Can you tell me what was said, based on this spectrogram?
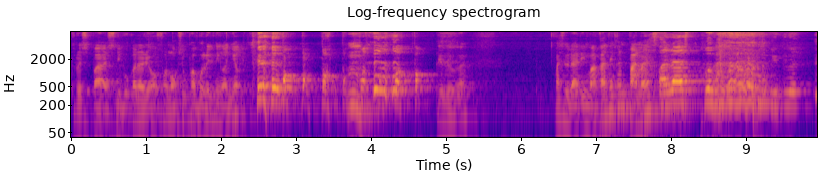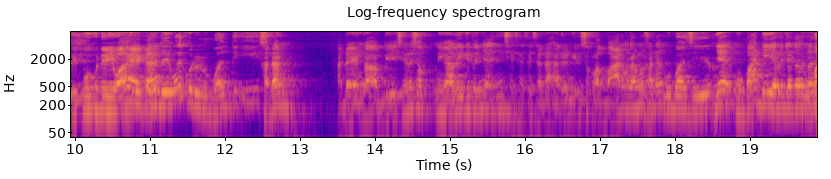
terus pas dibuka dari oven langsung pabelit nih ngonyok pok pok pok pok pok pok pok pok gitu kan. Pas udah dimakan teh kan panas. Panas. Gitu. Ripuh deui wae kan. Gede wae kudu nungguan tiis. kadang ada yang nggak habis. Ini sok ningali gitu nya anjing saya saya dahareun gitu sok lebar orang mah kadang. Mubazir. nya mubadir jatuhnya.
